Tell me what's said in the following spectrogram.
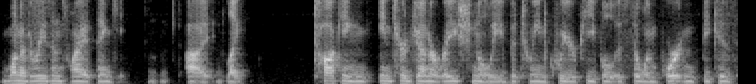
one of the reasons why I think uh, like talking intergenerationally between queer people is so important because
